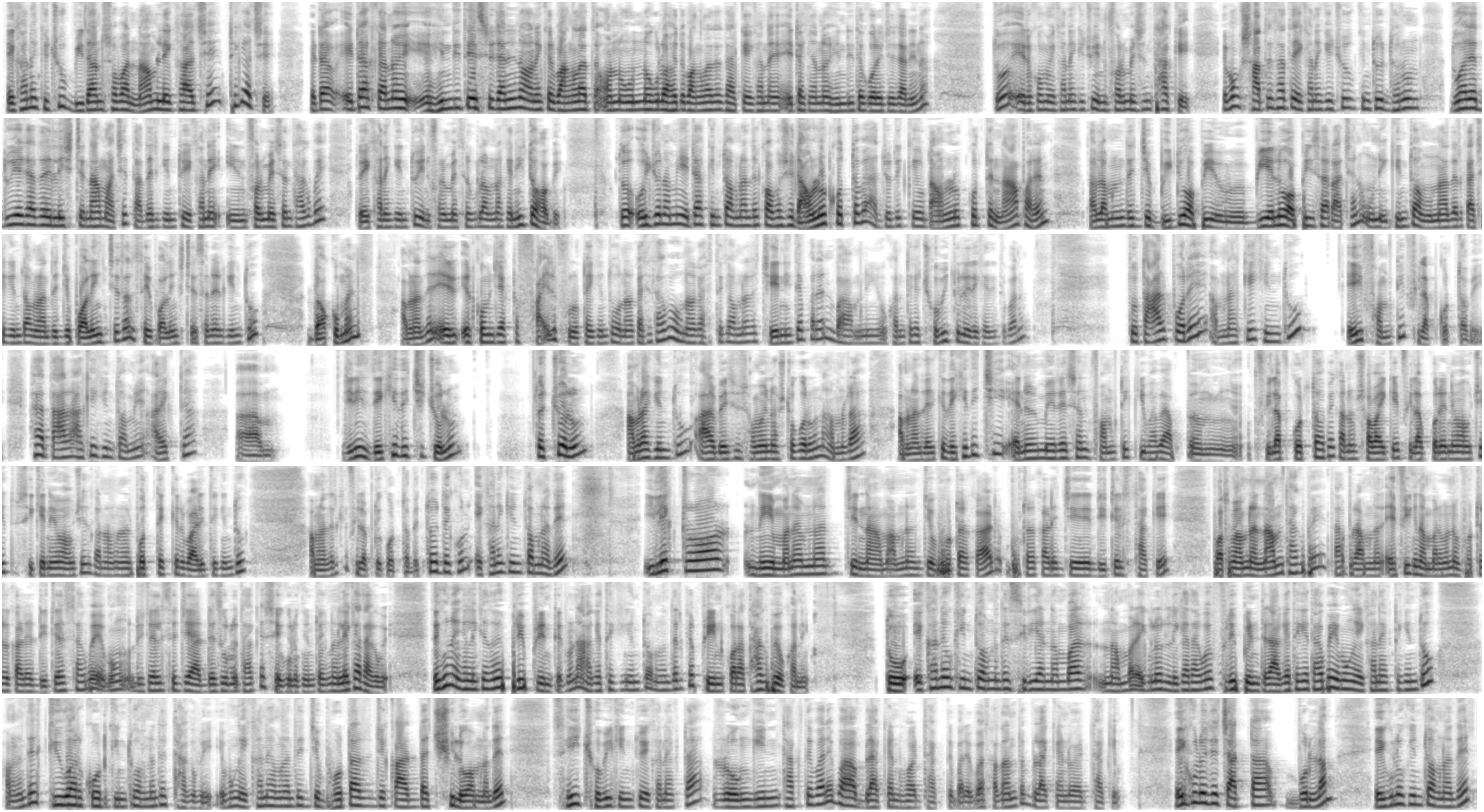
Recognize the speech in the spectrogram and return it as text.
এখানে কিছু বিধানসভার নাম লেখা আছে, ঠিক আছে? এটা এটা কেন হিন্দিতে এসছে জানি না, অনেকের বাংলাতে, অন্য, অন্যগুলো হয়তো বাংলাতে থাকে, এখানে এটা কেন হিন্দিতে করেছে জানি না। তো এরকম এখানে কিছু ইনফরমেশন থাকে এবং সাথে সাথে এখানে কিছু কিন্তু ধরুন দু হাজার দুইয়ে যাদের লিস্টে নাম আছে, তাদের কিন্তু এখানে ইনফরমেশন থাকবে। তো এখানে কিন্তু ইনফরমেশনগুলো আপনাকে নিতে হবে। তো ওই জন্য আমি এটা কিন্তু আপনাদেরকে অবশ্যই ডাউনলোড করতে হবে। আর যদি কেউ ডাউনলোড করতে না পারেন, তাহলে আপনাদের যে বিডিও অফি বিএলও অফিসার আছেন, উনি কিন্তু ওনাদের কাছে কিন্তু আপনাদের যে পলিং স্টেশন সেই পলিং স্টেশনের কিন্তু ডকুমেন্টস আপনাদের এর- এরকম যে একটা ফাইল পুরোটাই কিন্তু ওনার কাছে থাকবে। ওনার কাছ থেকে আপনারা চেয়ে নিতে পারেন বা আপনি ওখান থেকে ছবি তুলে রেখে দিতে পারেন। তো তারপরে আপনাকে কিন্তু এই ফর্মটি ফিল আপ করতে হবে। হ্যাঁ তার আগে কিন্তু আমি আরেকটা জিনিস দেখিয়ে দিচ্ছি। চলুন। তো চলুন আমরা কিন্তু আর বেশি সময় নষ্ট করব না। আমরা আপনাদেরকে দেখিয়ে দিচ্ছি এনুমেরেশন ফর্মটি কীভাবে ফিল আপ করতে হবে। কারণ সবাইকে ফিল আপ করে নেওয়া উচিত, শিখে নেওয়া উচিত। কারণ আপনার প্রত্যেকের বাড়িতে কিন্তু আপনাদেরকে ফিল আপটি করতে হবে। তো দেখুন, এখানে কিন্তু আপনাদের ইলেকট্রর নেম মানে আপনার যে নাম, আপনার যে ভোটার কার্ড ভোটার কার্ডের যে ডিটেলস থাকে, প্রথমে আপনার নাম থাকবে, তারপর আপনার এফিক নাম্বার মানে ভোটার কার্ডের ডিটেলস থাকবে এবং ডিটেলসের যে অ্যাড্রেসগুলো থাকে, সেগুলো কিন্তু এখানে লেখা থাকবে। দেখুন, এখানে লেখা থাকবে প্রি প্রিন্টেড মানে আগে থেকে কিন্তু আপনাদেরকে প্রিন্ট করা থাকবে ওখানে। তো এখানেও কিন্তু আপনাদের সিরিয়াল নাম্বার নাম্বার এগুলো লেখা থাকবে ফ্রি প্রিন্টের আগে থেকে থাকবে এবং এখানে একটা কিন্তু আপনাদের কিউআর কোড কিন্তু আপনাদের থাকবে এবং এখানে আপনাদের যে ভোটার যে কার্ডটা ছিল আপনাদের, সেই ছবি কিন্তু এখানে একটা রঙিন থাকতে পারে বা ব্ল্যাক অ্যান্ড হোয়াইট থাকতে পারে বা সাধারণত ব্ল্যাক অ্যান্ড হোয়াইট থাকে। এইগুলো যে চারটা বললাম, এগুলো কিন্তু আপনাদের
